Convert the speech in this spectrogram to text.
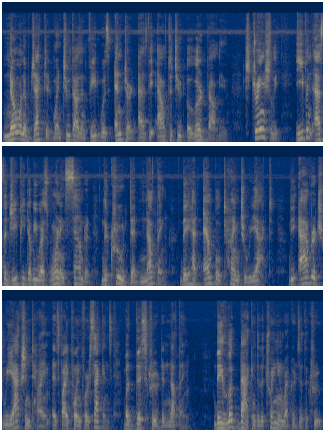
no one objected when 2,000 feet was entered as the altitude alert value. Strangely, even as the GPWS warning sounded, the crew did nothing. They had ample time to react. The average reaction time is 5.4 seconds, but this crew did nothing. They looked back into the training records of the crew.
